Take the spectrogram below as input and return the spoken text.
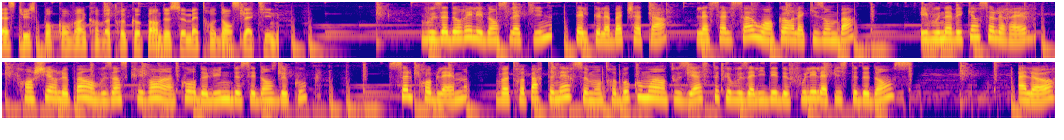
astuces pour convaincre votre copain de se mettre aux danses latines. Vous adorez les danses latines, telles que la bachata, la salsa ou encore la kizomba? Et vous n'avez qu'un seul rêve, franchir le pas en vous inscrivant à un cours de l'une de ces danses de couple? Seul problème, votre partenaire se montre beaucoup moins enthousiaste que vous à l'idée de fouler la piste de danse? Alors,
